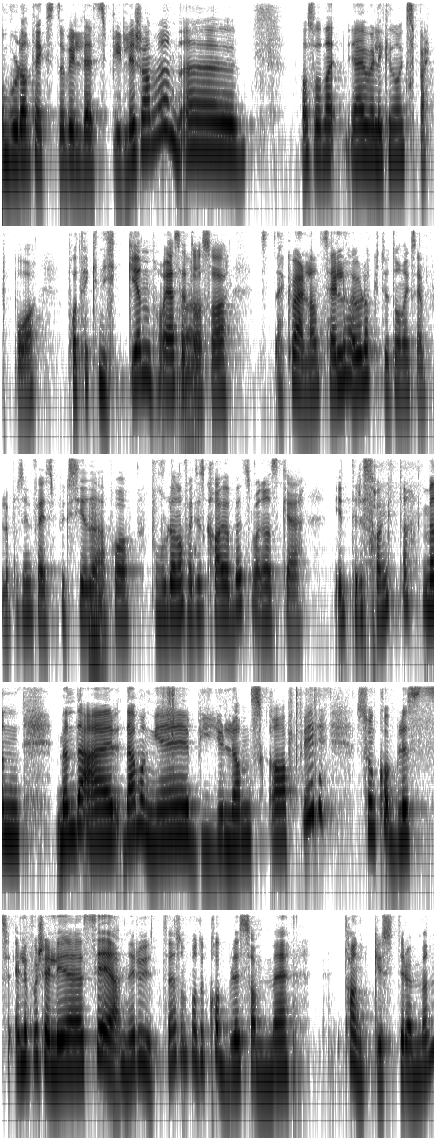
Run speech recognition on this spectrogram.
om hvordan tekst og bilde spiller sammen. Uh, altså, nei, jeg er jo vel ikke noen ekspert på, på teknikken. Og jeg har sett Nei. også Kverneland selv har jo lagt ut noen eksempler på sin Facebook-side Mm. på, på hvordan han faktisk har jobbet, som er ganske interessant. Da. Men, men det, er, det er mange bylandskaper som kobles, eller forskjellige scener ute som på en måte kobles sammen med tankestrømmen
